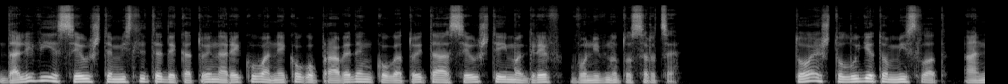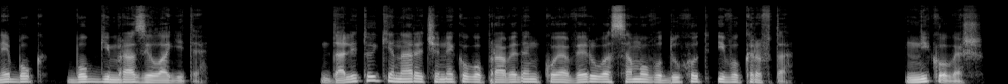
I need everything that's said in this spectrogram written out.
дали вие се уште мислите дека тој нарекува некого праведен кога тој таа се уште има грев во нивното срце? Тоа е што луѓето мислат, а не Бог, Бог ги мрази лагите. Дали тој ќе нарече некого праведен која верува само во духот и во крвта? Никогаш.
